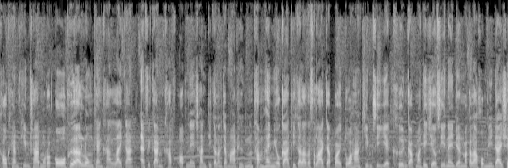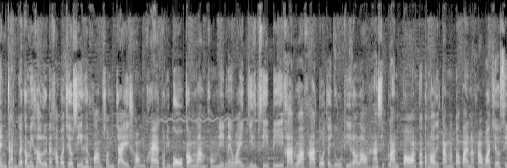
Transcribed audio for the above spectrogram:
เข้าแคมป์ทีมชาติโมร็อกโก เพื่อลงแข่งขันรายการแอฟริกันคัพออฟเนชั่นที่กำลังจะมาถึงทำให้มีโอกาสที่กาลาตาซารายจะปล่อยตัวฮาคิมซีเยกคืนกลับมาที่เชลซีในเดือนมกราคมนี้ได้เช่นกัน และก็มีข่าวลือนะครับว่าเชลซีให้ความสนใจชองแคร์โตริโบกองหลังของนิดในวัย 24 ปี คาดว่าค่าตัวจะอยู่ที่ราวๆ50 ล้านปอนด์ก็ต้องรอติดตามกันต่อไปนะครับว่าเชลซี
